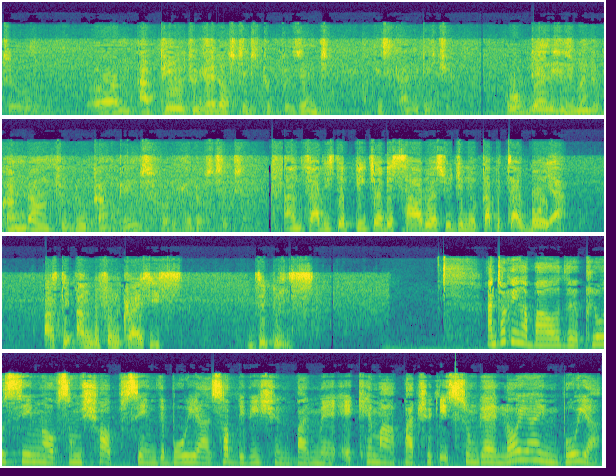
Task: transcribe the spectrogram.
to um, appeal to the head of state to present his candidature. Who then is going to come down to do campaigns for the head of state? And that is the picture of the Southwest Regional Capital, Buea, as the Anglophone crisis deepens. And talking about the closing of some shops in the Buea subdivision by Mayor Ekema Patrick Esunge, a lawyer in Buea,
